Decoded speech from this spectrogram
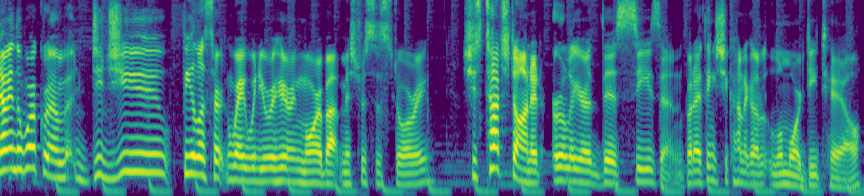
Now in the workroom, did you feel a certain way when you were hearing more about Mistress's story? She's touched on it earlier this season, but I think she kind of got a little more detail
